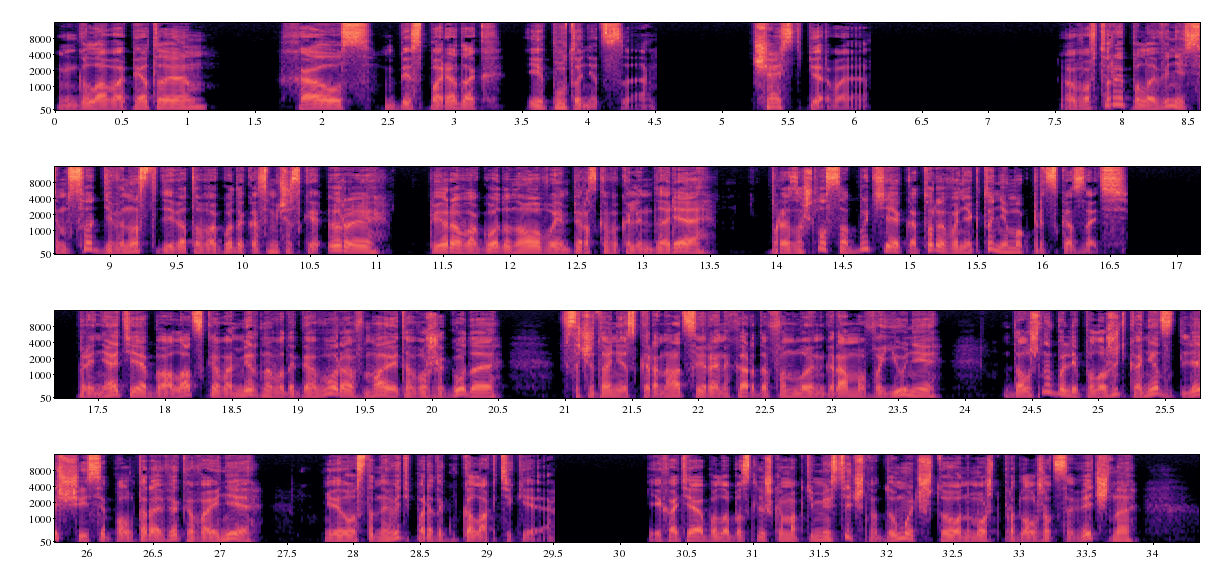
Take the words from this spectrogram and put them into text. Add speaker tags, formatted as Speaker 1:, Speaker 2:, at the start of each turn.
Speaker 1: Глава 5. Хаос, беспорядок и путаница. Часть 1. Во второй половине 799 года космической эры, первого года нового имперского календаря, произошло событие, которого никто не мог предсказать. Принятие Баалатского мирного договора в мае того же года в сочетании с коронацией Рейнхарда фон Лоенграмма в июне должны были положить конец длящейся полтора века войне и установить порядок в галактике. И хотя было бы слишком оптимистично думать, что он может продолжаться вечно,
